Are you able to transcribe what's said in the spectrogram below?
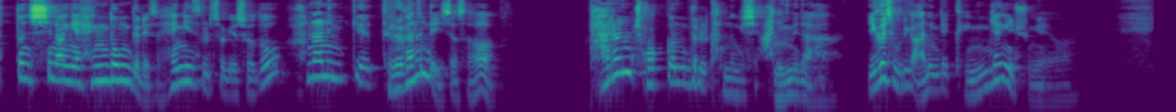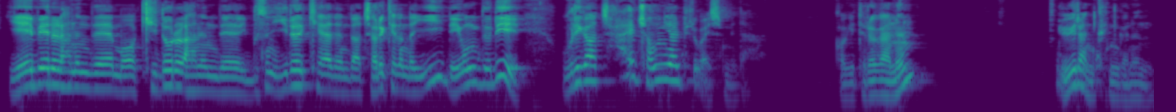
어떤 신앙의 행동들에서 행위들 속에서도 하나님께 들어가는 데 있어서 다른 조건들을 갖는 것이 아닙니다. 이것을 우리가 아는 게 굉장히 중요해요. 예배를 하는데 뭐 기도를 하는데 무슨 이렇게 해야 된다 저렇게 해야 된다 이 내용들이 우리가 잘 정리할 필요가 있습니다. 거기 들어가는 유일한 근거는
